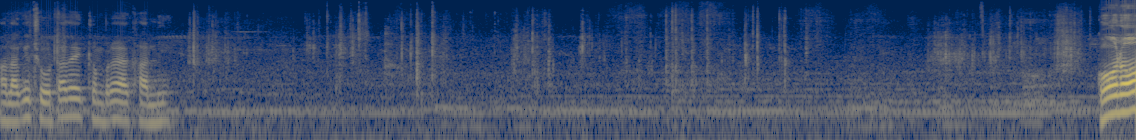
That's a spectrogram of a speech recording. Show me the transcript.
हालाँकि छोटा सा एक कमरा है खाली। कौन हो?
